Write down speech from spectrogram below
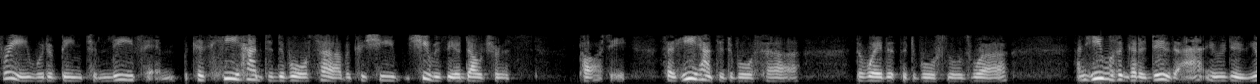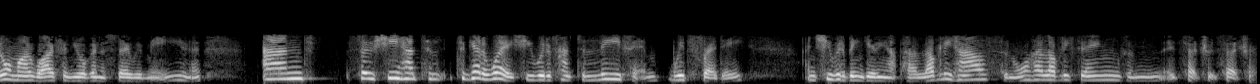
free would have been to leave him because he had to divorce her because she she was the adulterous party. So he had to divorce her the way that the divorce laws were. And he wasn't going to do that. He would do, you're my wife and you're going to stay with me, you know. And so she had to, to get away, she would have had to leave him with Freddie and she would have been giving up her lovely house and all her lovely things and etc. etc.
